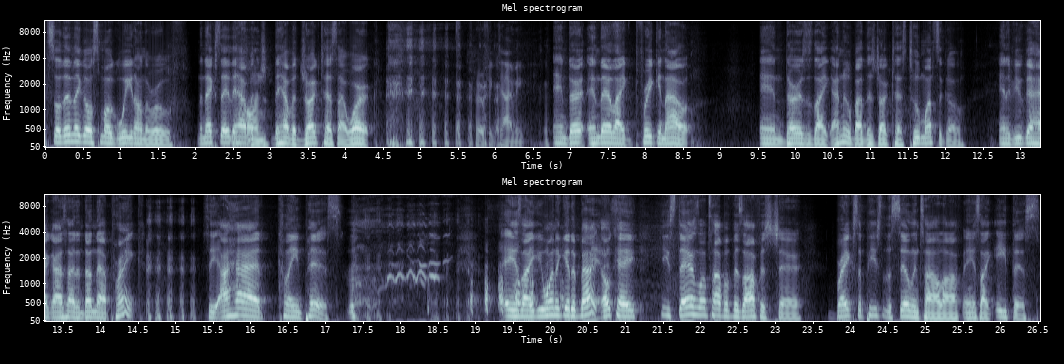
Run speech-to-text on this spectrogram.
so then they go smoke weed on the roof. The next day they have a, they have a drug test at work. Perfect timing. and they're and they're like freaking out. And Ders is like, I knew about this drug test two months ago. And if you guys hadn't done that prank, see, I had clean piss. and he's like, You want to get it back? Okay. He stands on top of his office chair, breaks a piece of the ceiling tile off, and he's like, Eat this.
